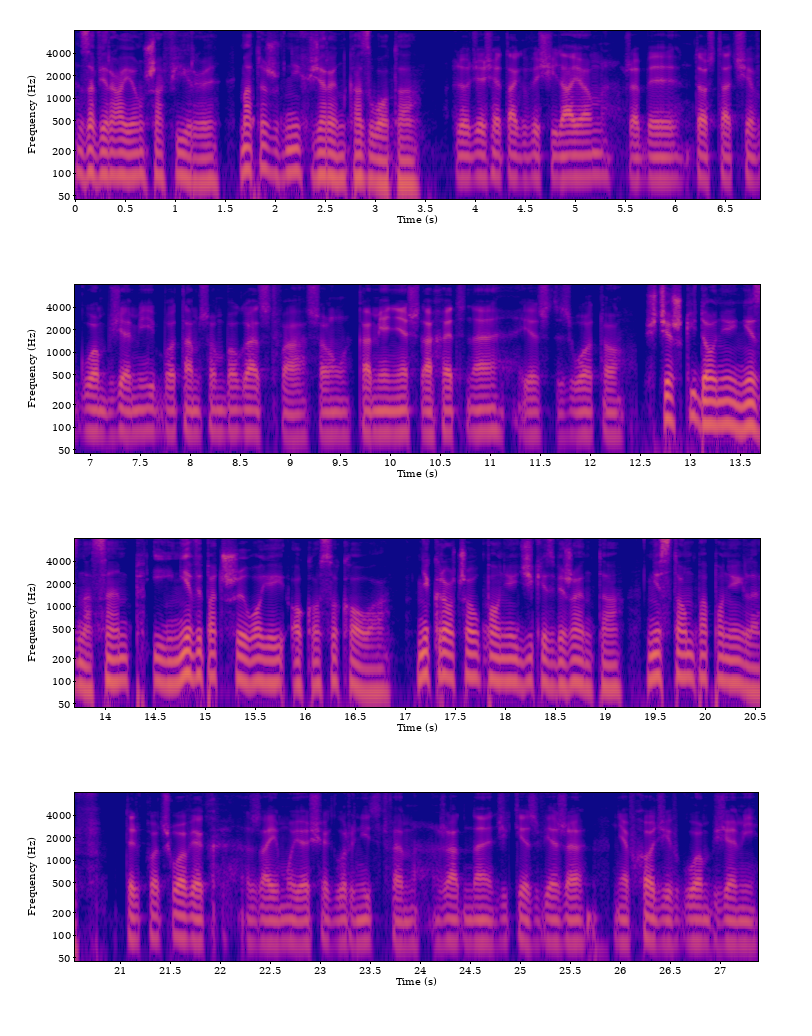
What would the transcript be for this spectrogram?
zawierają szafiry, ma też w nich ziarenka złota. Ludzie się tak wysilają, żeby dostać się w głąb ziemi, bo tam są bogactwa, są kamienie szlachetne, jest złoto. Ścieżki do niej nie zna sęp i nie wypatrzyło jej oko sokoła. Nie kroczą po niej dzikie zwierzęta, nie stąpa po niej lew. Tylko człowiek zajmuje się górnictwem, żadne dzikie zwierzę nie wchodzi w głąb ziemi.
